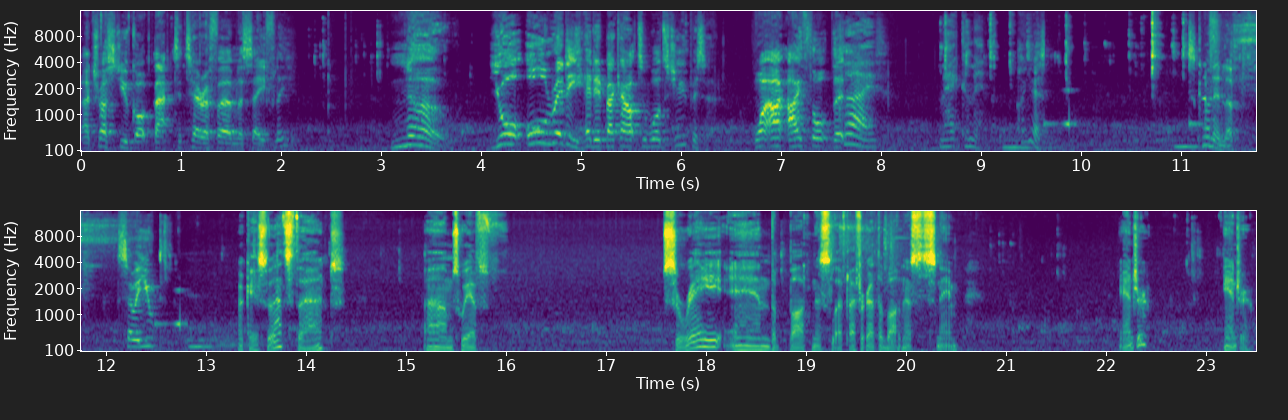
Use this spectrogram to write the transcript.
I trust you got back to terra firma safely? No, you're already headed back out towards Jupiter. Why, I, I thought that. Clive. Matt, come in. Oh yes. Just come on in, love. So are you? Okay, so that's that. Um, so we have Saray and the botanist left. I forgot the botanist's name. Andrew? Andrew.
